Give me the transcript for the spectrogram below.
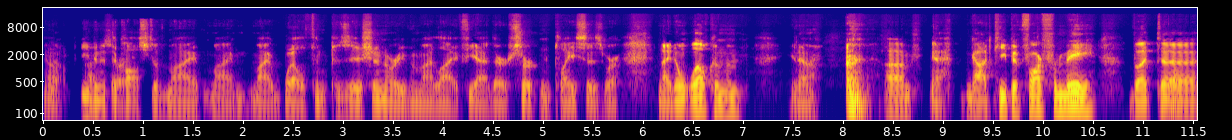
No, no even I'm at sorry. the cost of my my my wealth and position or even my life. Yeah, there are certain places where and I don't welcome them, you know. um, yeah, God keep it far from me. But uh,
